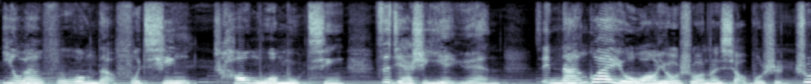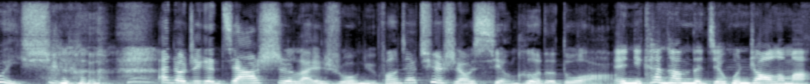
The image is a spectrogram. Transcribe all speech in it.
亿万富翁的父亲，超模母亲，自己还是演员，所以难怪有网友说呢，小布是赘婿。按照这个家世来说，女方家确实要显赫得多啊。哎，你看他们的结婚照了吗？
